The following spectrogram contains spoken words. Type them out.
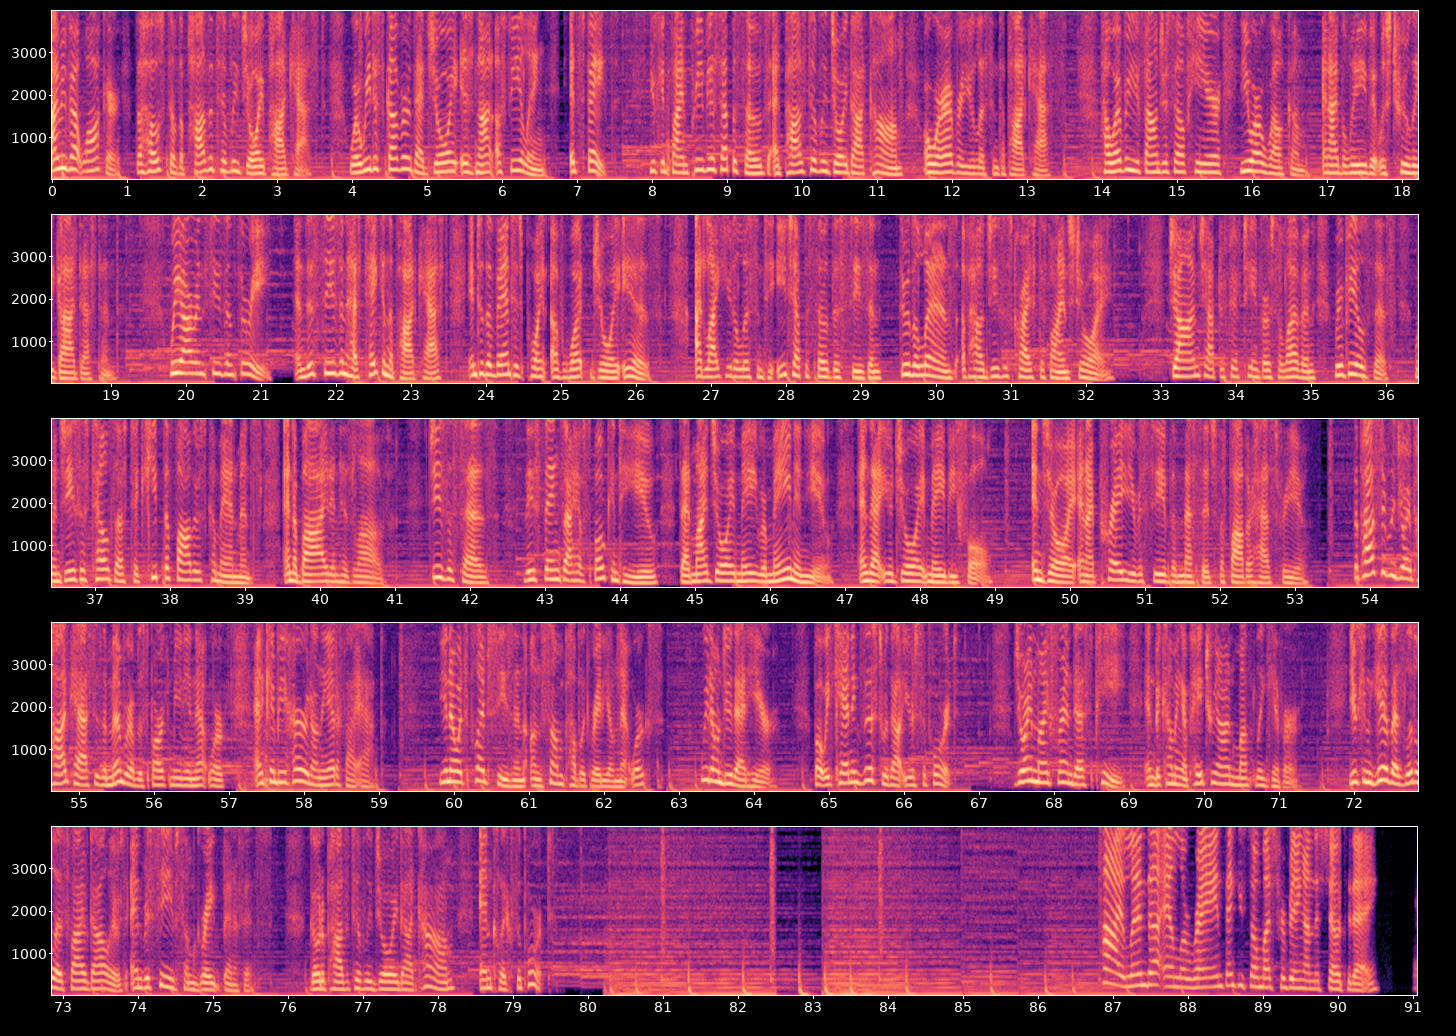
I'm Yvette Walker, the host of the Positively Joy podcast, where we discover that joy is not a feeling, it's faith. You can find previous episodes at positivelyjoy.com or wherever you listen to podcasts. However, you found yourself here, you are welcome, and I believe it was truly God destined. We are in season three, and this season has taken the podcast into the vantage point of what joy is. I'd like you to listen to each episode this season through the lens of how Jesus Christ defines joy. John chapter 15 verse 11 reveals this when Jesus tells us to keep the Father's commandments and abide in his love. Jesus says, "These things I have spoken to you that my joy may remain in you and that your joy may be full." Enjoy, and I pray you receive the message the Father has for you. The Positively Joy podcast is a member of the Spark Media Network and can be heard on the Edify app. You know, it's pledge season on some public radio networks. We don't do that here, but we can't exist without your support. Join my friend SP in becoming a Patreon monthly giver. You can give as little as $5 and receive some great benefits. Go to positivelyjoy.com and click support. Hi, Linda and Lorraine. Thank you so much for being on the show today.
